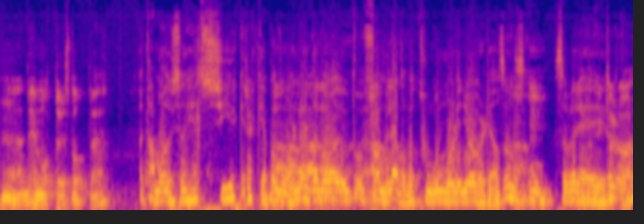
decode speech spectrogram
Mm. Det måtte du stoppe. De hadde jo en helt syk rekke på Ja, Det var ja. faen meg leda med to mål inn i overtida. Sånn. Så bare Jeg tror det var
